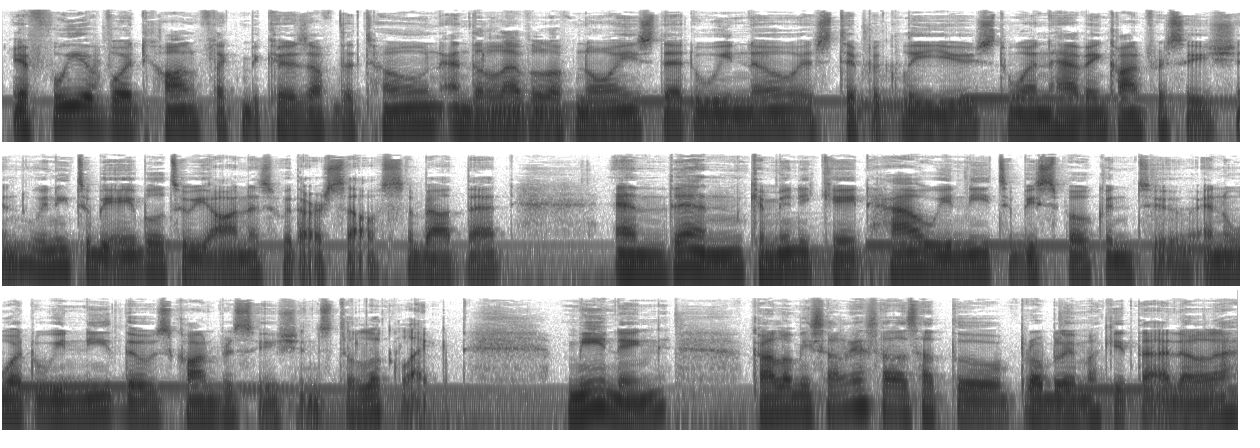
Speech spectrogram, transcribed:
If we avoid conflict because of the tone and the level of noise that we know is typically used when having conversation, we need to be able to be honest with ourselves about that and then communicate how we need to be spoken to and what we need those conversations to look like. Meaning, kalau misalnya salah satu problema kita adalah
